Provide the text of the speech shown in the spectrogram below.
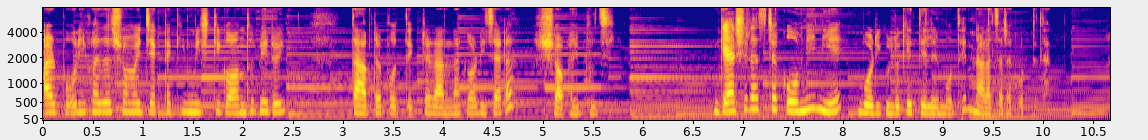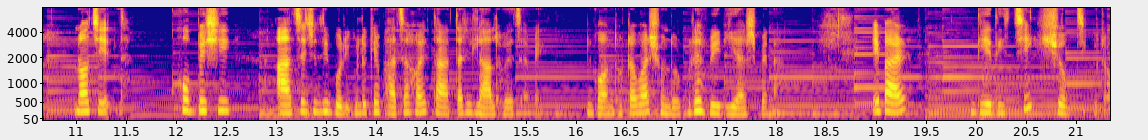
আর বড়ি ভাজার সময় যে একটা কি মিষ্টি গন্ধ বেরোয়, তা আমরা প্রত্যেকটা রান্না করি যারা, সবাই বুঝি। গ্যাসের আঁচটা কমিয়ে নিয়ে বড়িগুলোকে তেলের মধ্যে নাড়াচাড়া করতে থাকব। নচেত, খুব বেশি আঁচে যদি বড়িগুলোকে ভাজা হয়, তাড়াতাড়ি লাল হয়ে যাবে। গন্ধটাও আর সুন্দর করে বেরিয়ে আসবে না। এবার দিয়ে দিচ্ছি সবজিগুলো।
